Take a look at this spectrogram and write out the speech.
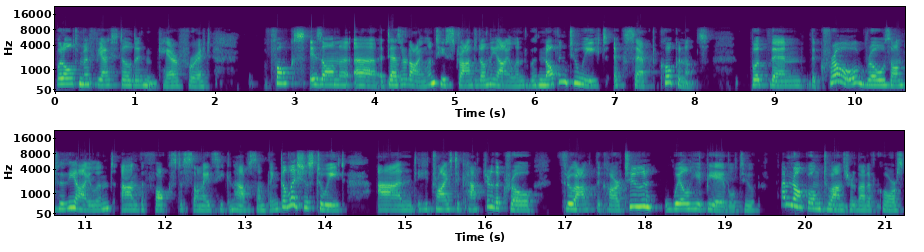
but ultimately I still didn't care for it. Fox is on a, a desert island. He's stranded on the island with nothing to eat except coconuts. But then the crow rows onto the island, and the fox decides he can have something delicious to eat, and he tries to capture the crow throughout the cartoon. Will he be able to? I'm not going to answer that, of course,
